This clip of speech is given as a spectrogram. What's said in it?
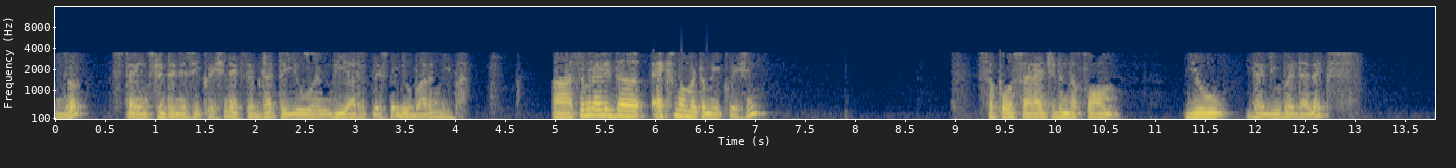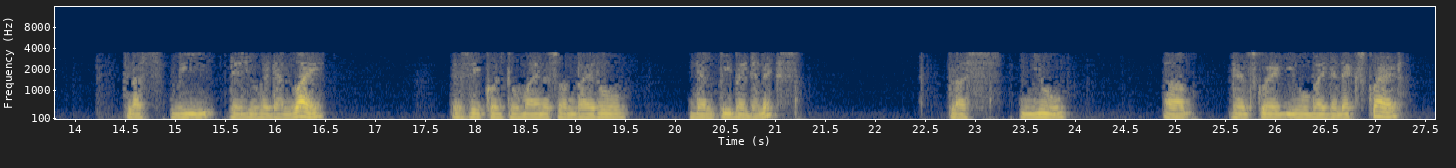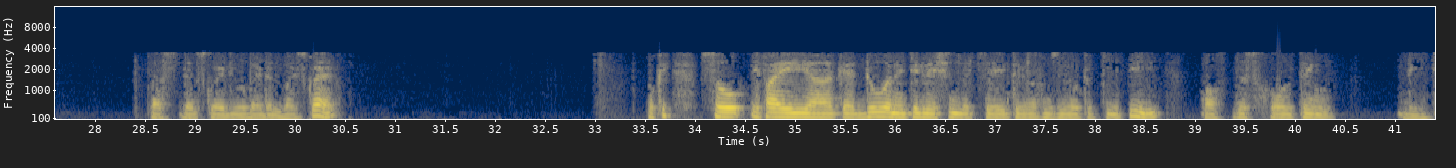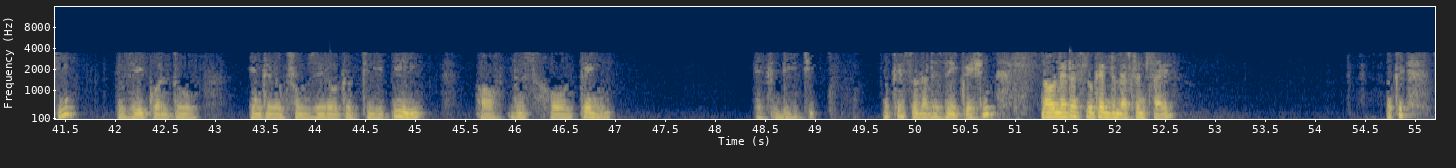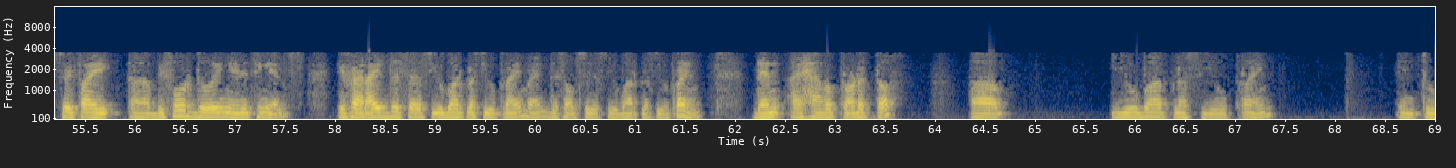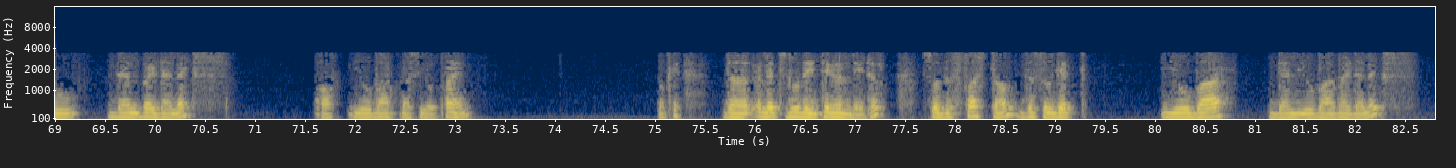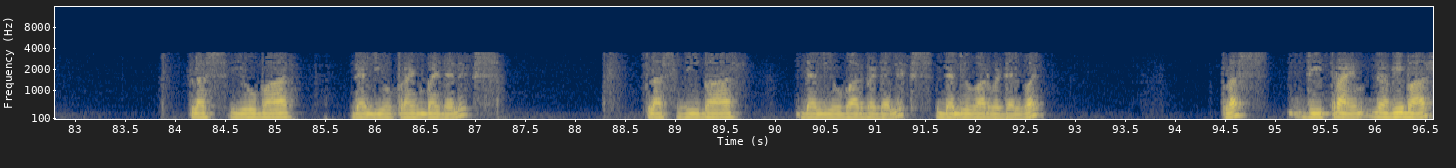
the instantaneous equation except that the u and v are replaced by u bar and v bar. Uh, similarly, the x momentum equation, suppose I write it in the form u del u by del x plus v del u by del y is equal to minus 1 by rho del p by del x plus nu uh, del squared u by del x squared plus del squared u by del y squared. Okay, so if I uh, can do an integration, let's say integral from 0 to tp of this whole thing dt is equal to integral from 0 to tp of this whole thing into dt. Okay, so that is the equation. Now let us look at the left hand side. Okay, so if I, uh, before doing anything else, if I write this as u bar plus u prime and this also is u bar plus u prime, then I have a product of uh, u bar plus u prime into del by del x of u bar plus u prime. Okay, the let's do the integral later. So this first term, this will get u bar del u bar by del x plus u bar del u prime by del x plus v bar del u bar by del x del u bar by del y plus v prime the v bar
